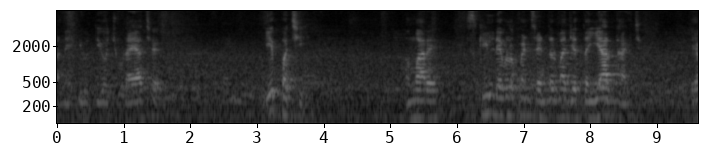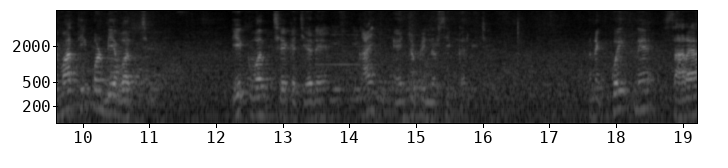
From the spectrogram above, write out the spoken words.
અને યુવતીઓ જોડાયા છે. એ પછી અમારે સ્કિલ ડેવલપમેન્ટ સેન્ટરમાં જે તૈયાર થાય છે, એમાંથી પણ બે વર્ગ છે. એક વર્ગ છે કે જેને કાંઈક એન્ટરપ્રિનરશીપ કરવી છે અને કોઈકને સારા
